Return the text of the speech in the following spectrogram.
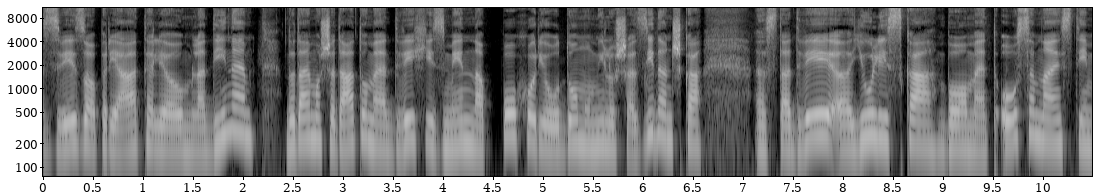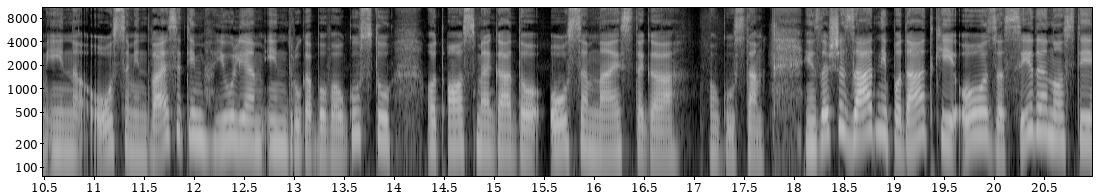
Zvezo prijateljev mladine. Dodajmo še datume dveh izmen na pohorju v domu Miloša Zidančka. Sta dve julijska, bo med 18. in 28. julijem in druga bo v avgustu od 8. do 18 avgusta. In zdaj še zadnji podatki o zasedenosti.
